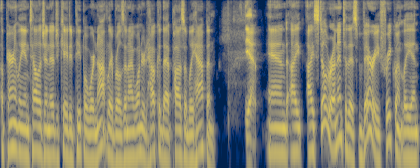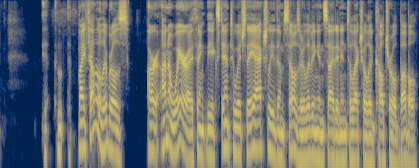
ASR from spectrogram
apparently intelligent, educated people were not liberals, and I wondered how could that possibly happen. Yeah, and I I still run into this very frequently, and my fellow liberals are unaware, I think, the extent to which they actually themselves are living inside an intellectual and cultural bubble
